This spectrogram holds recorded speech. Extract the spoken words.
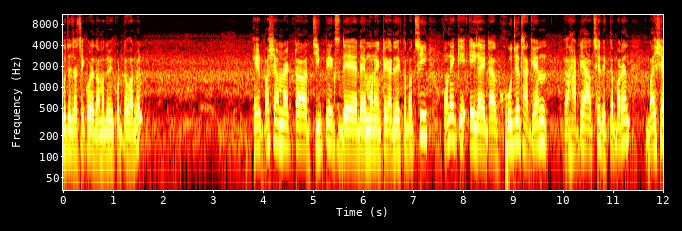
বুঝে যাচাই করে দামাদামি করতে পারবেন। এর পাশে আমরা একটা জিপিএক্স ডে, ডেমন একটা গাড়ি দেখতে পাচ্ছি। অনেকে এই গাড়িটা খুঁজে থাকেন, হাটে আছে, দেখতে পারেন। বাইশে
